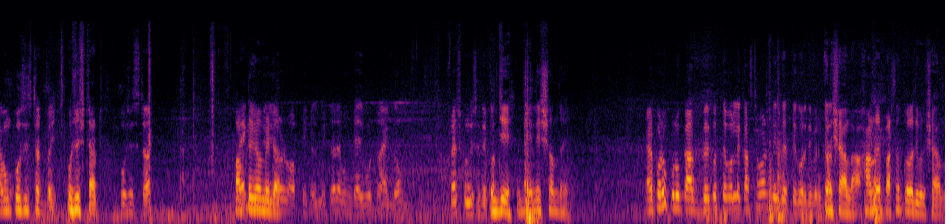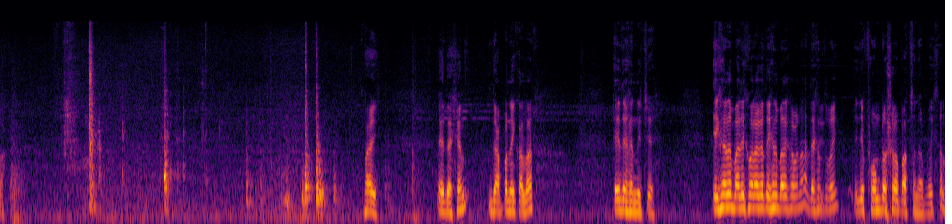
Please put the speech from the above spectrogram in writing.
এবং পঁচিশ স্টার্ট বাই পঁচিশ স্টার্ট পঁচিশ start optical meter optical meter এবং ড্যাশবোর্ডটা একদম ফ্রেশ কন্ডিশনে জি জি নিঃসন্দেহে। এরপরেও কোনো কাজ বের করতে বললে কাস্টমার নিজ দায়িত্বে করে দিবেন ইনশাআল্লাহ হান্ড্রেড পার্সেন্ট করে দেবেন ইনশাআল্লাহ। ভাই এই দেখেন জাপানি কালার এই দেখেন নিচে। এখানে বাড়ি খাওয়ার আগে তো এখানে বাড়ি খাবে না? দেখেন তো ভাই এই যে ফোমটা সহ পাচ্ছেন আপনি দেখছেন?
